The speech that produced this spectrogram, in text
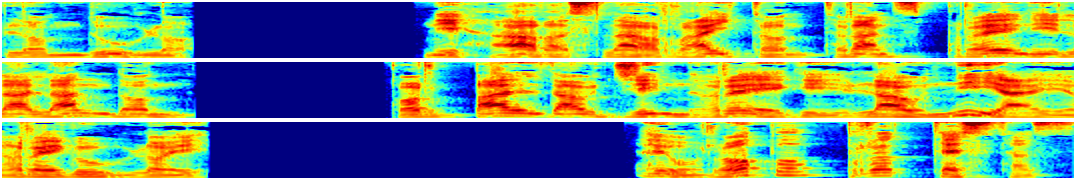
blondulo. Ni havas la raiton transpreni la landon, por baldau gin regi launiai reguloi. Europo protestas,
